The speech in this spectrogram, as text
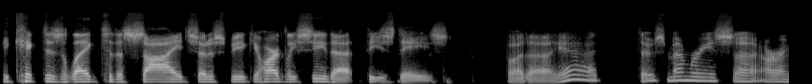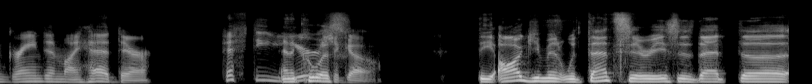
he kicked his leg to the side, so to speak. You hardly see that these days. But uh, yeah, those memories uh, are ingrained in my head there. 50 And years course, ago. The argument with that series is that uh,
